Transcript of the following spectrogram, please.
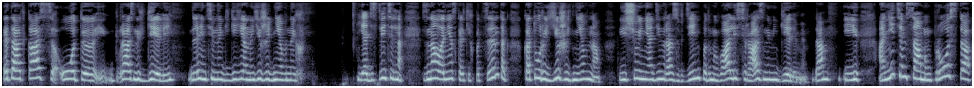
Это отказ от э, разных гелей, для интимной гигиены ежедневных. Я действительно знала нескольких пациенток, которые ежедневно, еще и не один раз в день подмывались разными гелями, да, и они тем самым просто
